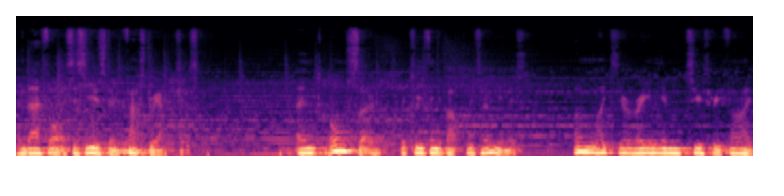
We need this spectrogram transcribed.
and therefore it is used in fast reactors. And also, the key thing about plutonium is, unlike uranium-235,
